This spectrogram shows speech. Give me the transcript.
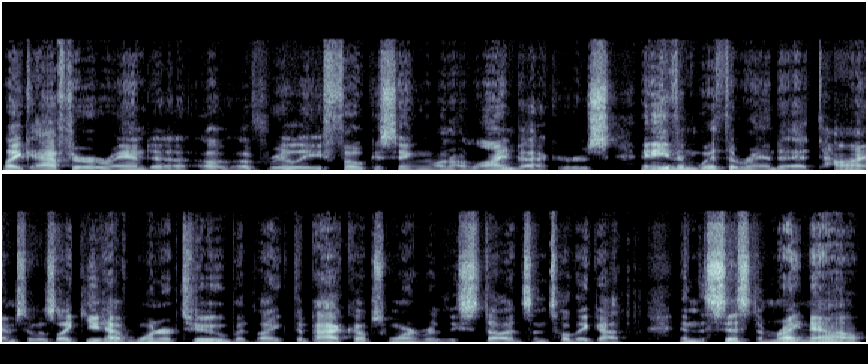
like after Aranda of, of really focusing on our linebackers. And even with Aranda at times, it was like you'd have one or two, but like the backups weren't really studs until they got in the system. Right now,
